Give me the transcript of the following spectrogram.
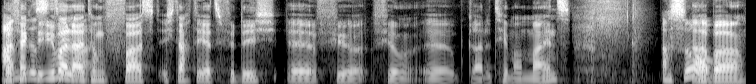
Perfekte Überleitung fast. Ich dachte jetzt für dich, äh, für, für äh, gerade Thema Mainz. Ach so. Aber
